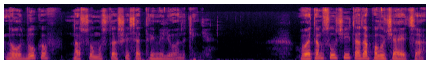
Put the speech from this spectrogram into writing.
ноутбуков на сумму 163 миллиона тенге. В этом случае тогда получается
